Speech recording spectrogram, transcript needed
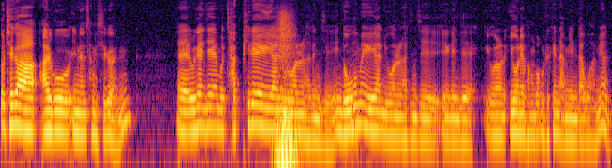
또 제가 알고 있는 상식은 예, 우리가 이제 뭐 자필에 의한 유언을 하든지 녹음에 의한 유언을 하든지 이게 이제 유언, 유언의 방법을 그렇게 남긴다고 하면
